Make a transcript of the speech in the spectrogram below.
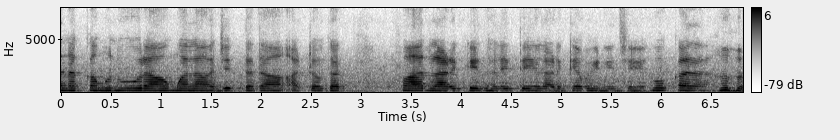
नका म्हणू राव मला अजित दादा आठवतात. फार लाडके झाले ते लाडक्या बहिणीचे. हो का?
